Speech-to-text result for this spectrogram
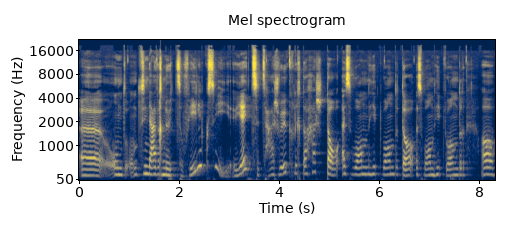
Äh, und, und es sind einfach nicht so viel gewesen. Jetzt, jetzt hast du wirklich, da hast du da ein One-Hit-Wonder, da ein One-Hit-Wonder. Ah,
